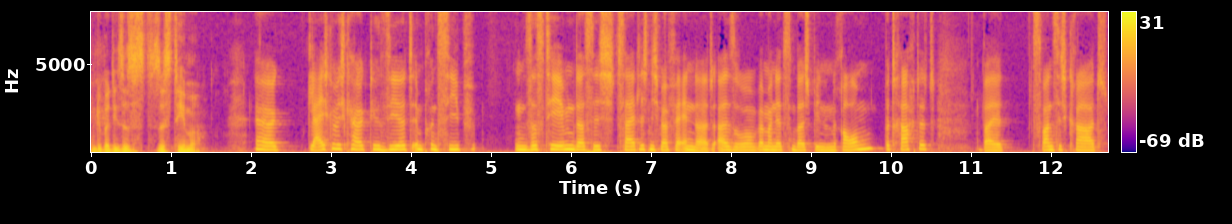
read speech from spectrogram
und über diese Systeme. Äh, Gleichgewicht charakterisiert im Prinzip ein System, das sich zeitlich nicht mehr verändert. Also wenn man jetzt zum Beispiel einen Raum betrachtet, bei 20 Grad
